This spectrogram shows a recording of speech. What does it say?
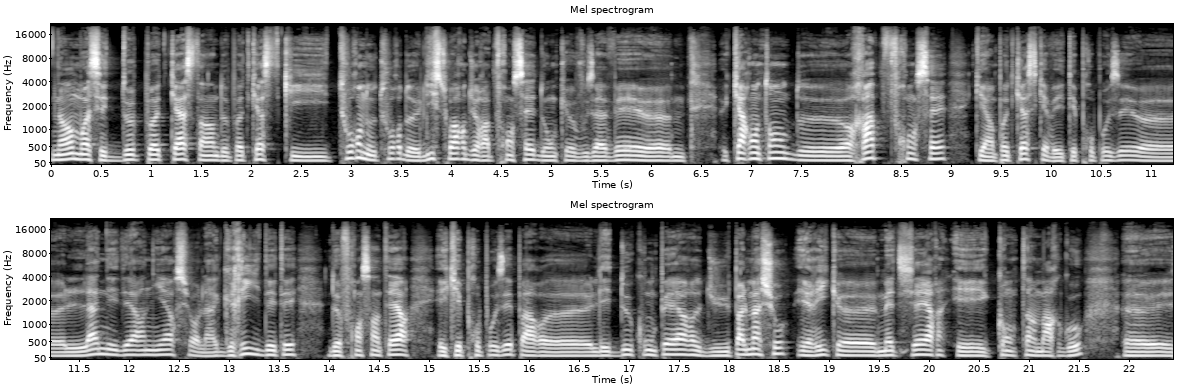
Non moi c'est deux podcasts hein, deux podcasts qui tournent autour de l'histoire du rap français. Donc euh, vous avez euh, 40 ans de rap français qui est un podcast qui avait été proposé euh, l'année dernière sur la grille d'été de France Inter et qui est proposé par euh, les deux compères du Palmacho, Eric euh, Metzer et Quentin Margot. Euh,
